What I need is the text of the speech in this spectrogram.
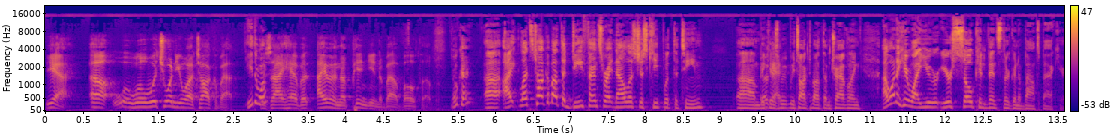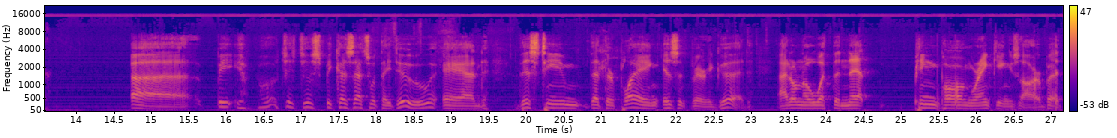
Yeah. Uh, well, which one do you want to talk about? Either one. Because I have a, I have an opinion about both of them. Okay. Uh, I let's talk about the defense right now. Let's just keep with the team um, because Okay. we, we talked about them traveling. I want to hear why you're you're so convinced they're going to bounce back here. Uh, be, just just because that's what they do, and this team that they're playing isn't very good. I don't know what the net ping pong rankings are, but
